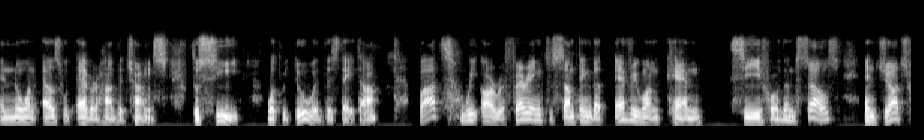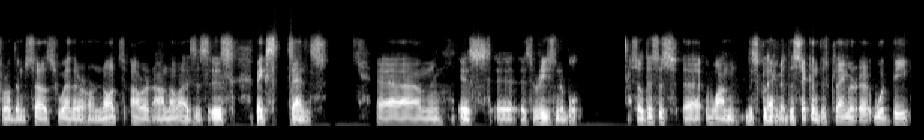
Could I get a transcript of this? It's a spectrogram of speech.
and no one else would ever have the chance to see what we do with this data but we are referring to something that everyone can see for themselves and judge for themselves whether or not our analysis is makes sense um, is is reasonable. So this is uh, one disclaimer. The second disclaimer uh, would be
